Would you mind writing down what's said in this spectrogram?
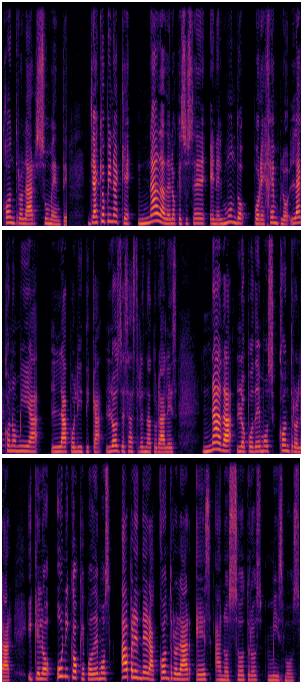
controlar su mente ya que opina que nada de lo que sucede en el mundo, por ejemplo, la economía, la política, los desastres naturales, nada lo podemos controlar y que lo único que podemos aprender a controlar es a nosotros mismos.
